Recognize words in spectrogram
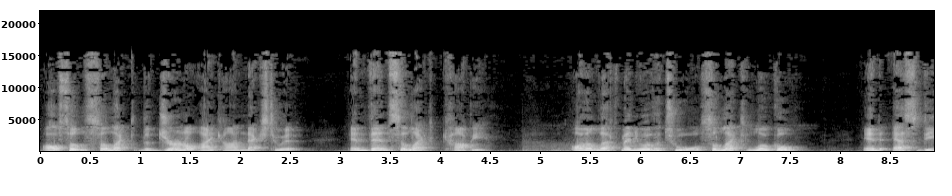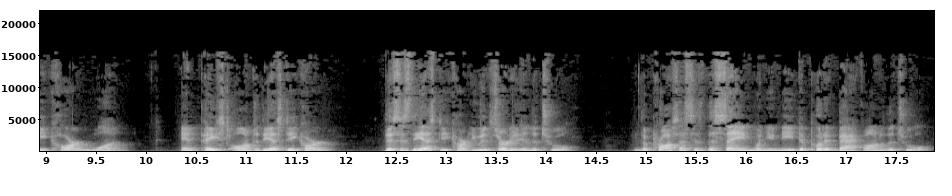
also select the journal icon next to it, and then select Copy. On the left menu of the tool, select Local, and SD card 1 and paste onto the SD card. This is the SD card you inserted in the tool. The process is the same when you need to put it back onto the tool.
